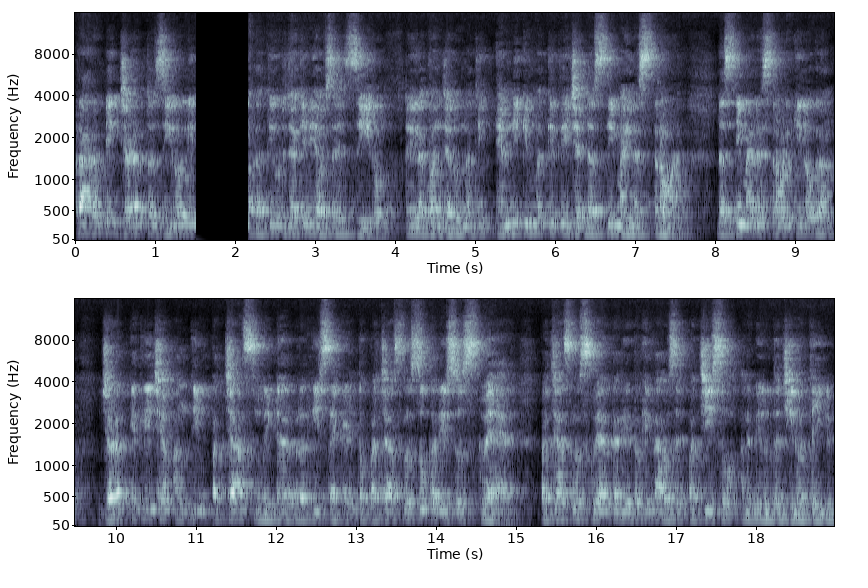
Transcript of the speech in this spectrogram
પ્રારંભિક ઝડપ તો ઝીરો ગતિ ઊર્જા કેવી આવશે? ઝીરો. તો એ લખવાની જરૂર નથી. એમની કિંમત કેટલી છે? દસની માઇનસ ત્રણ. દસની માઇનસ ત્રણ કિલોગ્રામ. ઝડપ કેટલી છે? અંતિમ પચાસ મીટર પ્રતિ સેકન્ડ. તો પચાસ નો શું કરીશું? સ્ક્વેર. પચાસ નો સ્ક્વેર કરીએ તો કેટલા આવશે? પચીસો. અને પેલું તો ઝીરો થઈ ગયું.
